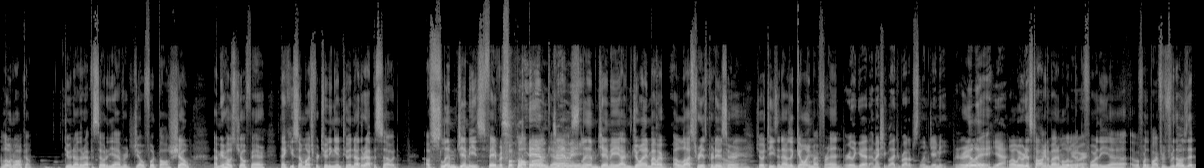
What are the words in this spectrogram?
Hello and welcome to another episode of the Average Joe Football Show. I'm your host, Joe Fair. Thank you so much for tuning in to another episode of Slim Jimmy's favorite football Slim podcast. Jimmy. Slim Jimmy. I'm joined by my illustrious producer, Oh. Joe Teason. How's it going, my friend? Really good. I'm actually glad you brought up Slim Jimmy. Really? Yeah. Well, we were just talking about him a little We bit were. before the uh, before the pod. For, for those that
